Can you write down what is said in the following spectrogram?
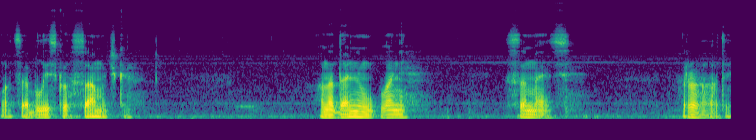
Оце близько самочка. А на дальньому плані самець рогатий.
